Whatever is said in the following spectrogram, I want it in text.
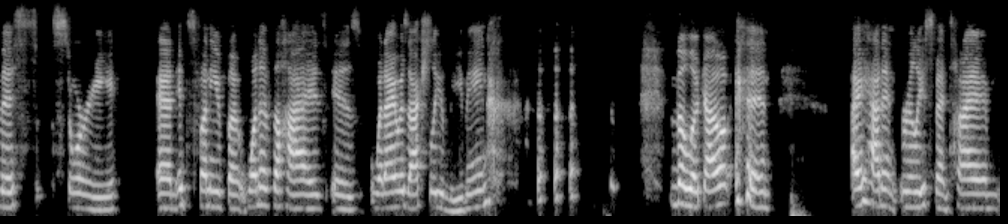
this story. And it's funny, but one of the highs is when I was actually leaving the lookout and I hadn't really spent time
